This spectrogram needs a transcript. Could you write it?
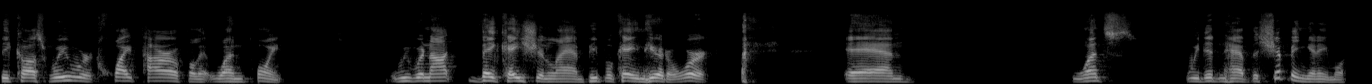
Because we were quite powerful at one point. We were not vacation land. People came here to work. and once we didn't have the shipping anymore,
